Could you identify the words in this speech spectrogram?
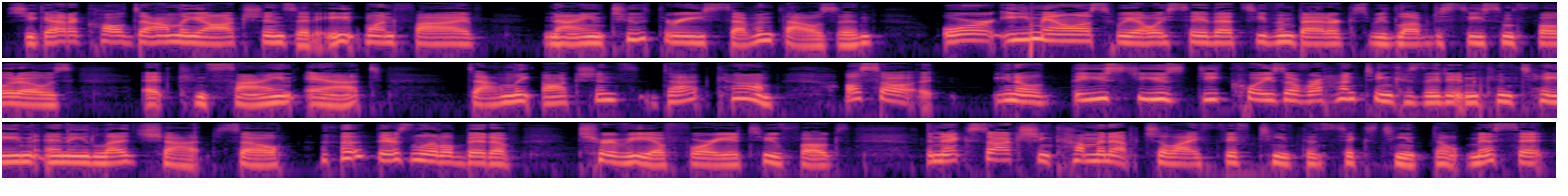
So you got to call Donley Auctions at 815-923-7000 or email us. We always say that's even better because we'd love to see some photos at consign at donleyauctions.com. Also, you know, they used to use decoys over hunting because they didn't contain any lead shot. So there's a little bit of trivia for you, too, folks. The next auction coming up July 15th and 16th. Don't miss it.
